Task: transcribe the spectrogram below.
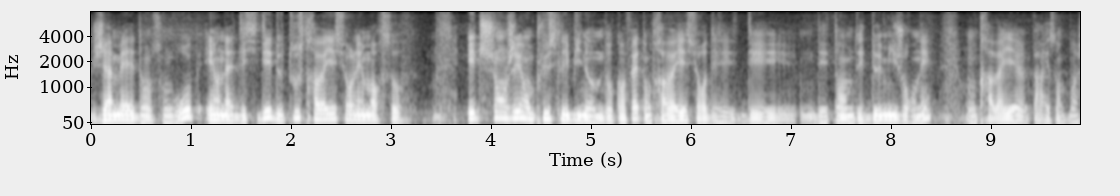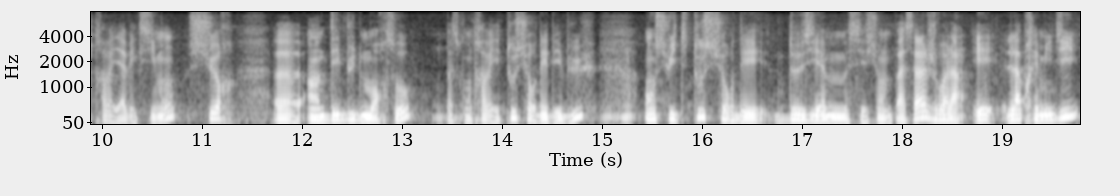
jamais dans son groupe, et on a décidé de tous travailler sur les morceaux et de changer en plus les binômes. Donc en fait, on travaillait sur des, des, des temps, des demi-journées. On travaillait, par exemple, moi je travaillais avec Simon sur euh, un début de morceau, parce qu'on travaillait tous sur des débuts. Ensuite, tous sur des deuxièmes sessions de passage. Voilà. Et l'après-midi,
